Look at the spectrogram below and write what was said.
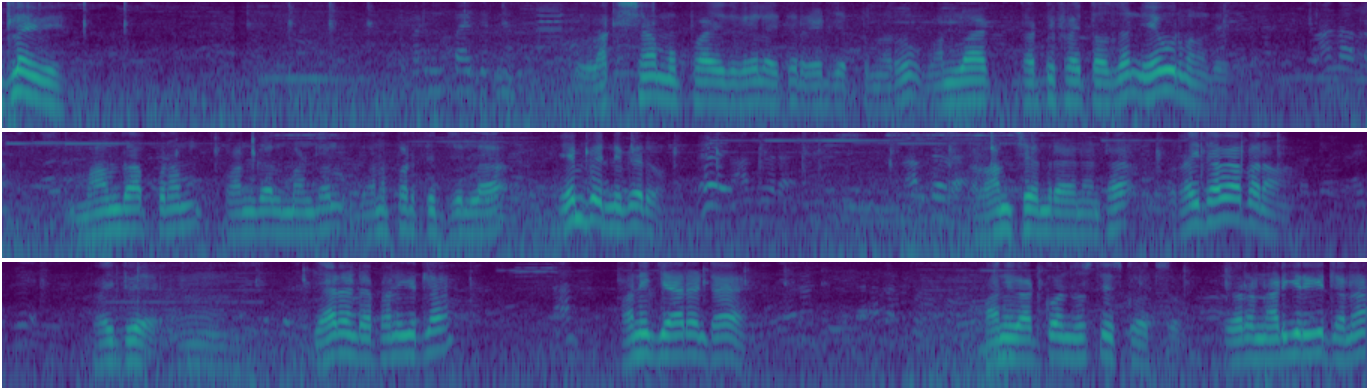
ఎట్లా ఇవి? లక్ష ముప్పై ఐదు వేలు అయితే రేట్ చెప్తున్నారు. One lakh thirty five thousand ఏ ఊరు మనది? మాందాపురం పాన్గల్ మండల్ వనపర్తి జిల్లా. ఏం పేరు నీ పేరు? రామచంద్ర అంట రైతా వ్యాపారం? రైతువే. గ్యారంటీ పని ఇట్లా? పని గ్యారంటీ? పని కట్టుకొని చూసి తీసుకోవచ్చు. ఎవరన్నా అడిగిరి ఇట్లనా?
